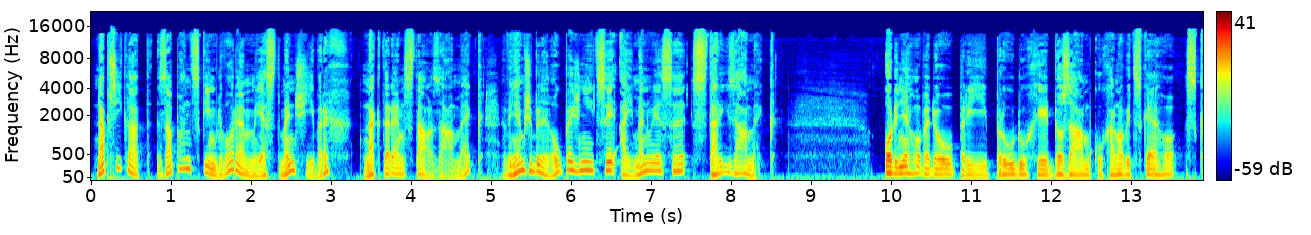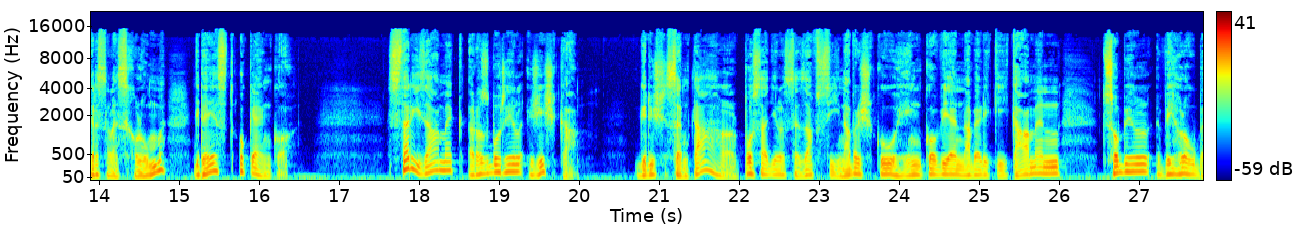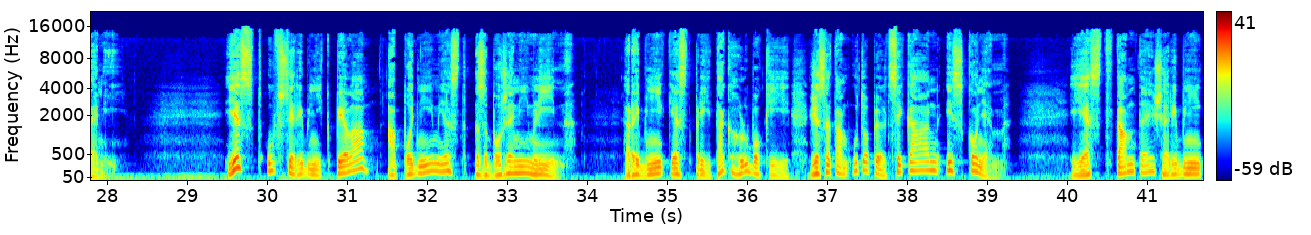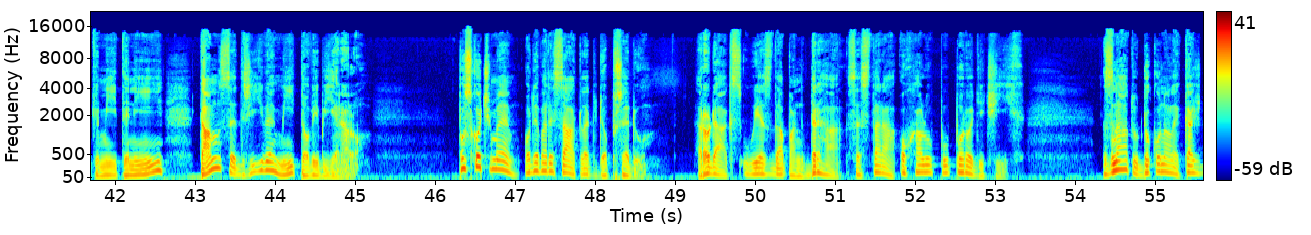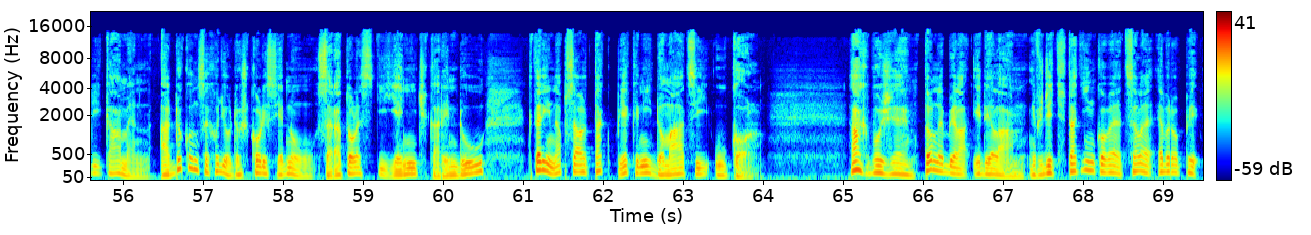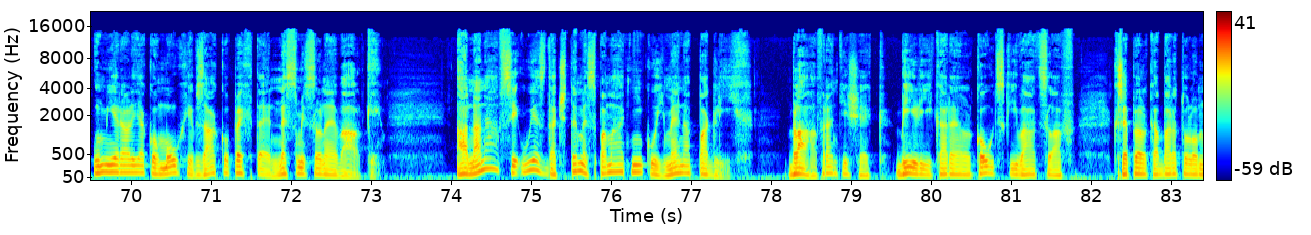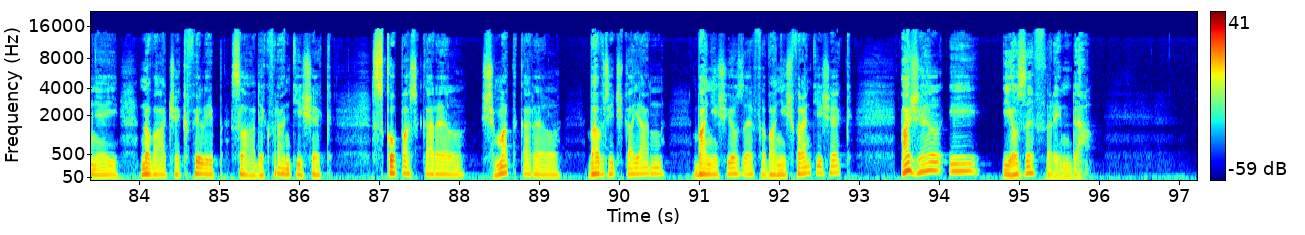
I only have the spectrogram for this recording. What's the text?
Například za panským dvorem jest menší vrch, na kterém stál zámek, v němž byli loupežníci a jmenuje se Starý zámek. Od něho vedou prý průduchy do zámku Chanovického skrz les Chlum, kde jest okénko. Starý zámek rozbořil Žižka. Když jsem táhl, posadil se za vsí na vršku Hinkově na veliký kámen, co byl vyhloubený. Jest u vsi rybník pila a pod ním jest zbořený mlín. Rybník jest prý tak hluboký, že se tam utopil cikán i s koněm. Jest tam též rybník mítný, tam se dříve míto vybíralo. Poskočme o 90 let dopředu. Rodák z újezda pan Drha se stará o chalupu po rodičích. Zná tu dokonale každý kámen a dokonce chodil do školy s jednou seratolestí Jeníčka Rindů, který napsal tak pěkný domácí úkol. Ach bože, to nebyla idyla. Vždyť tatínkové celé Evropy umírali jako mouchy v zákopech té nesmyslné války. A na návsi újezda čteme z památníku jména padlých. Bláha František, Bílý Karel, Koutský Václav, Křepelka Bartoloměj, Nováček Filip, Sládek František, Skopař Karel, Šmat Karel, Vavřička Jan, Vaniš Josef, Vaniš František a žel i Josef Rinda.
